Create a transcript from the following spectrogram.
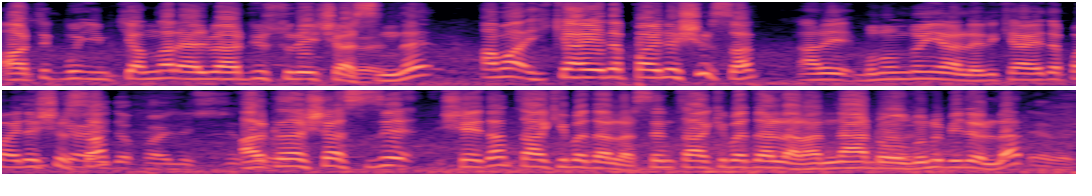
Artık bu imkanlar el verdiği süre içerisinde. Ama hikayede paylaşırsan, hani bulunduğun yerleri hikayede paylaşırsan Hikayede arkadaşlar sizi şeyden takip ederler. Seni takip ederler. Hani nerede olduğunu bilirler. Evet.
